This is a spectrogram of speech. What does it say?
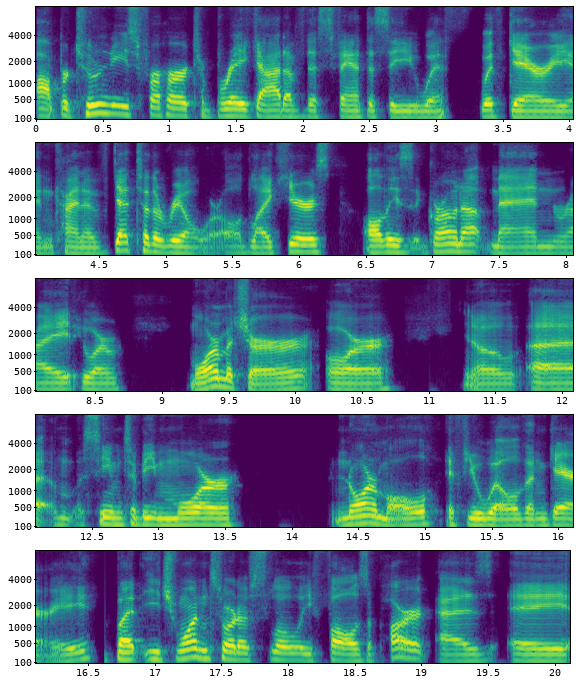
opportunities for her to break out of this fantasy with with Gary and kind of get to the real world. Like here's all these grown up men, right, who are more mature or, you know, uh, seem to be more normal, if you will, than Gary. But each one sort of slowly falls apart as a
